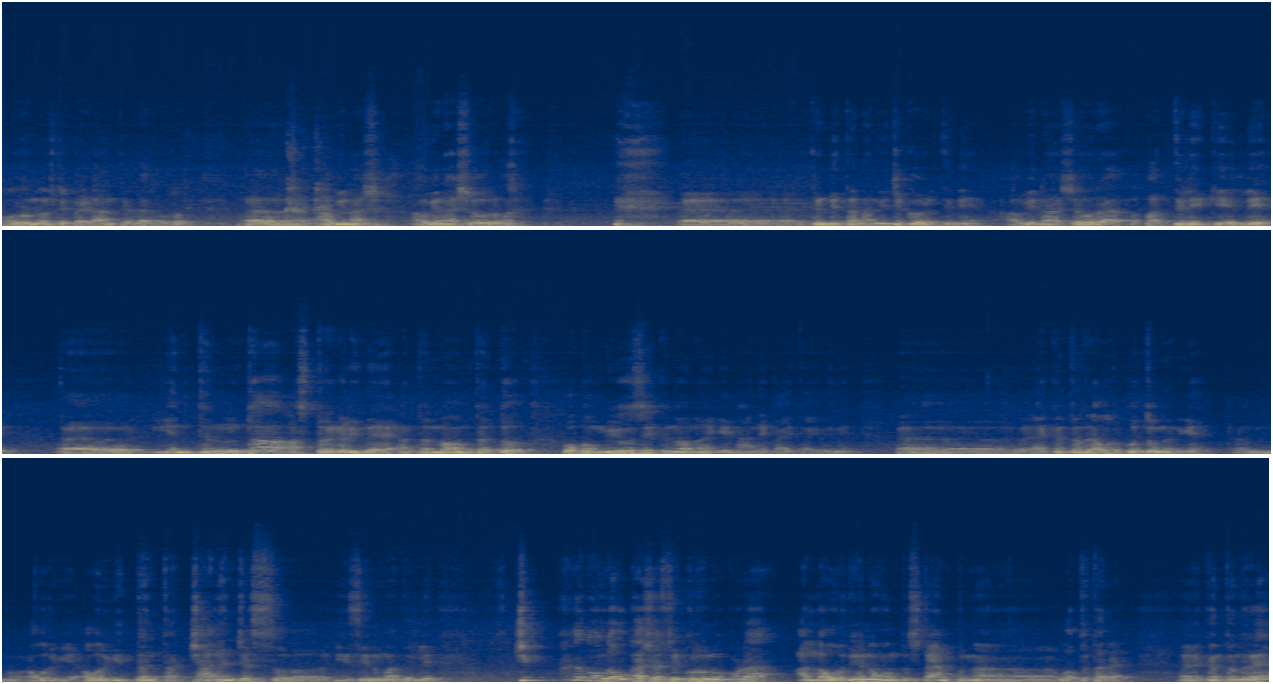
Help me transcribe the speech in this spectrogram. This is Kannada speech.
ಅವರೂ ಅಷ್ಟೇ ಬೇಡ ಅಂತ ಇದ್ದಾರೆ ಅವರು ಅವಿನಾಶ್ ಅವಿನಾಶ್ ಅವರು ಖಂಡಿತ ನಾನು ನಿಜಕ್ಕೂ ಹೇಳ್ತೀನಿ, ಅವಿನಾಶ್ ಅವರ ಪತ್ತಿಳಿಕೆಯಲ್ಲಿ ಎಂತೆಂಥ ಅಸ್ತ್ರಗಳಿದೆ ಅಂತ ಅಂಥದ್ದು ಒಬ್ಬ ಮ್ಯೂಸಿಕ್ನವನಾಗಿ ನಾನೇ ಕಾಯ್ತಾ ಇದ್ದೀನಿ. ಯಾಕಂತಂದರೆ ಅವ್ರಿಗೆ ಗೊತ್ತು ನನಗೆ. ಅವ್ರಿಗೆ, ಅವ್ರಿಗಿದ್ದಂಥ ಚಾಲೆಂಜಸ್ ಈ ಸಿನಿಮಾದಲ್ಲಿ. ಚಿಕ್ಕದೊಂದು ಅವಕಾಶ ಸಿಕ್ಕರೂ ಕೂಡ ಅಲ್ಲಿ ಅವ್ರದ್ದೇನೋ ಒಂದು ಸ್ಟ್ಯಾಂಪನ್ನ ಒತ್ತುತ್ತಾರೆ. ಯಾಕಂತಂದರೆ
